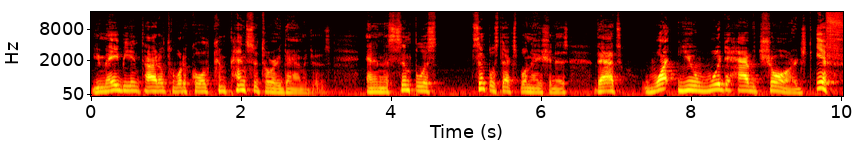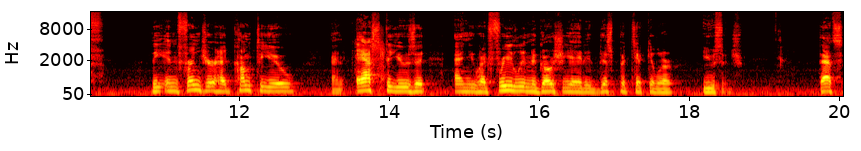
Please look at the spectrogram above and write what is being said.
you may be entitled to what are called compensatory damages. And in the simplest, simplest explanation is that's what you would have charged if the infringer had come to you and asked to use it and you had freely negotiated this particular usage. That's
